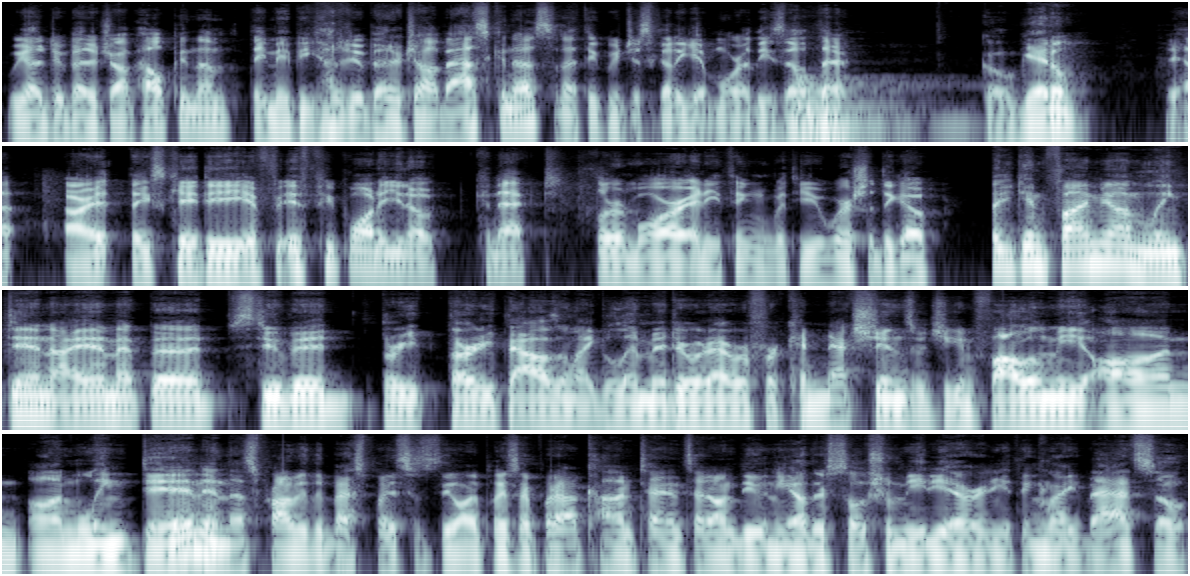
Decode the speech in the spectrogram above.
we got to do a better job helping them. They maybe got to do a better job asking us. And I think we just got to get more of these out there. Go get them. Yeah. All right. Thanks, KD. If if people want to, you know, connect, learn more, anything with you, where should they go? You can find me on LinkedIn. I am at the stupid three thirty thousand like limit or whatever for connections, but you can follow me on on LinkedIn, and that's probably the best place. It's the only place I put out content. I don't do any other social media or anything like that. So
